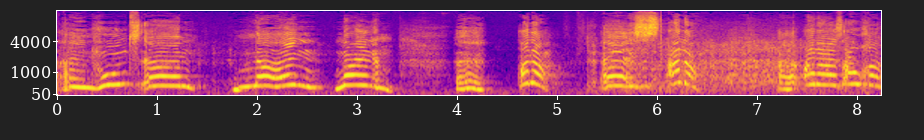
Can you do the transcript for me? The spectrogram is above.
Ein Hund? Ähm, nein, nein. ähm, Äh, Anna. Äh, es ist Anna. Äh, Anna ist auch äh,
